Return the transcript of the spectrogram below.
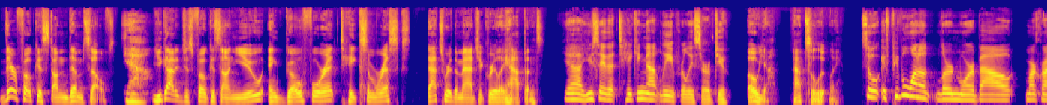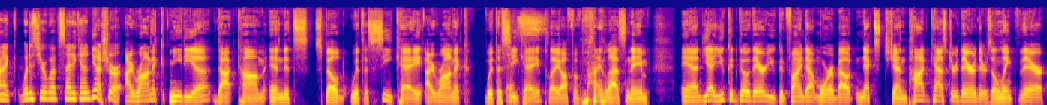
They're focused on themselves. Yeah. You got to just focus on you and go for it, take some risks. That's where the magic really happens. Yeah. You say that taking that leap really served you. Oh, yeah, absolutely. So, if people want to learn more about Marc Ronick, what is your website again? Yeah, sure. iRonickmedia.com, and it's spelled with a CK, ironic with a Yes. CK, play off of my last name. And yeah, you could go there. You could find out more about NextGen Podcaster there. There's a link there.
